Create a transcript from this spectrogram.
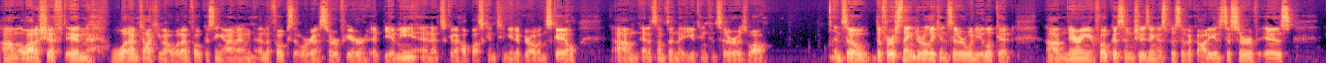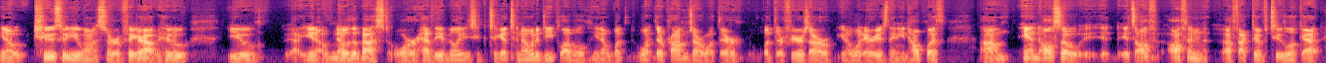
um, a lot of shift in what i'm talking about what i'm focusing on and and the folks that we're going to serve here at bme and it's going to help us continue to grow and scale um, and it's something that you can consider as well. And so the first thing to really consider when you look at um, narrowing your focus and choosing a specific audience to serve is you know choose who you want to serve. Figure out who you uh, you know know the best or have the ability to, to get to know at a deep level you know what what their problems are what their what their fears are you know what areas they need help with. Um, and also it, it's off, often effective to look at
